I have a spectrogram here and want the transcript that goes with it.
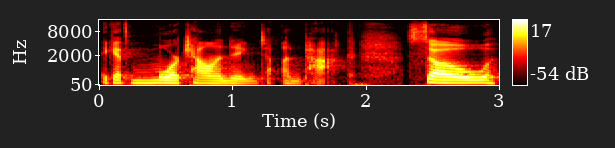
it gets more challenging to unpack. So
